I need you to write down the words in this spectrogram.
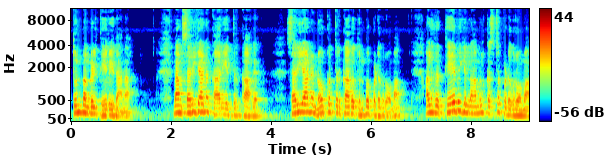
துன்பங்கள் தேவைதானா? நாம் சரியான காரியத்திற்காக சரியான நோக்கத்திற்காக துன்பப்படுகிறோமா? அல்லது தேவையில்லாமல் கஷ்டப்படுகிறோமா?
